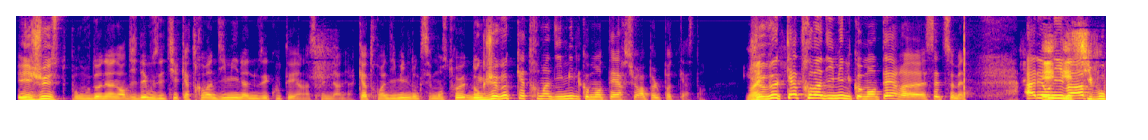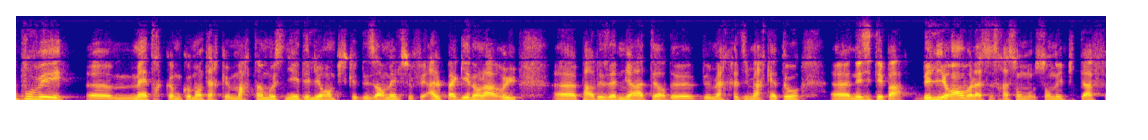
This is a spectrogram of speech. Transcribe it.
Et juste pour vous donner un ordre d'idée, vous étiez 90 000 à nous écouter hein, la semaine dernière. 90 000, donc c'est monstrueux. Donc je veux 90 000 commentaires sur Apple Podcast. hein. Je veux 90 000 commentaires euh, cette semaine. Allez, on Et, y et va. si vous pouvez euh, mettre comme commentaire que Martin Mosnier est délirant, puisque désormais il se fait alpaguer dans la rue euh, par des admirateurs de, de Mercredi Mercato, n'hésitez pas. Délirant, voilà, ce sera son, son épitaphe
